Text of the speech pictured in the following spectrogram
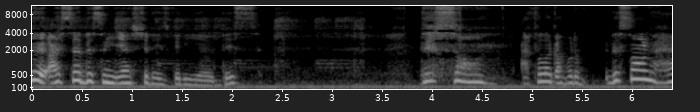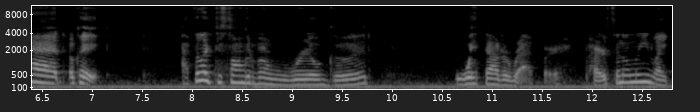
Okay, I said this in yesterday's video. This this song, I feel like I would have. This song had okay. I feel like this song would have been real good without a rapper. Personally, like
